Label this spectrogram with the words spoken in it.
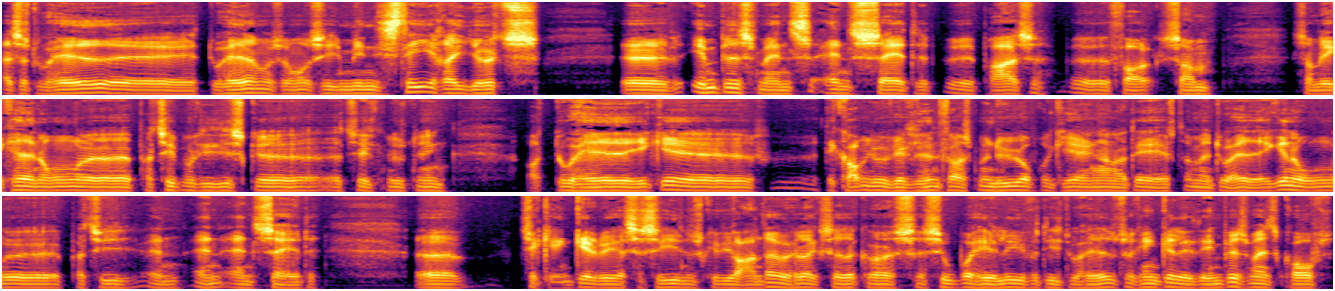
Altså, du havde, øh, du havde så må sige, ministeriets øh, embedsmandsansatte øh, pressefolk, øh, som, som ikke havde nogen øh, partipolitisk øh, tilknytning. Og du havde ikke, øh, det kom jo i virkeligheden først med nye regeringer og derefter, men du havde ikke nogen øh, partiansatte. Øh, til gengæld vil jeg så sige, nu skal vi jo andre jo heller ikke sidde og gøre os super heldige, fordi du havde til gengæld et embedsmandskorps,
